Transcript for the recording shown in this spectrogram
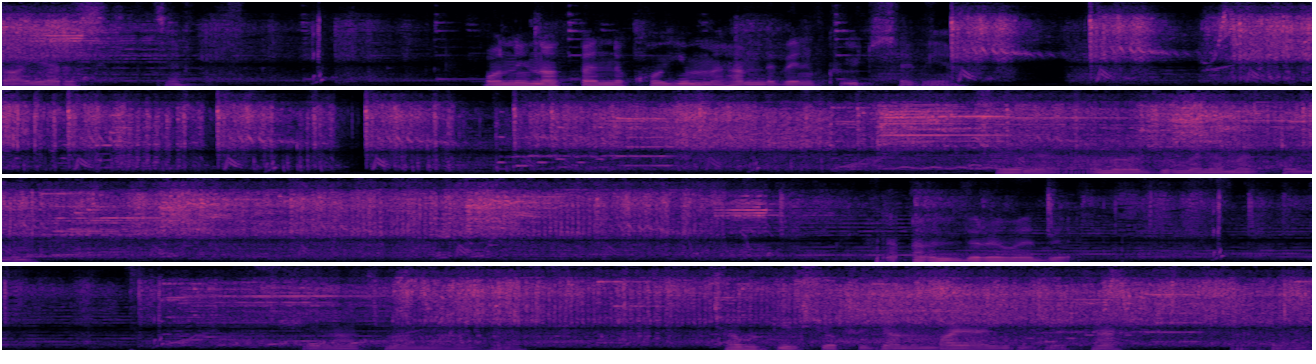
Daha yarısı gitti. Onu inat ben de koyayım mı? Hem de benimki 3 seviye. Şöyle onu öldürmeden hemen koyayım. Öldüremedi. Şöyle atmam lazım. Çabuk giriş yoksa canım bayağı gidecek. ha. Aferin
